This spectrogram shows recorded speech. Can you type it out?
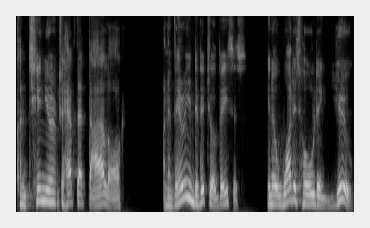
continuing to have that dialogue on a very individual basis. You know, what is holding you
